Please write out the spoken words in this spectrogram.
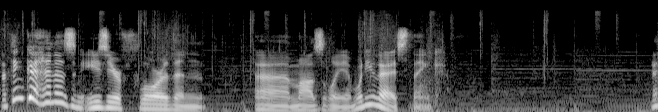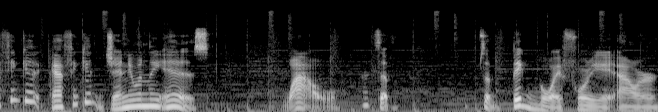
I think Gehenna is an easier floor than uh, Mausoleum. What do you guys think? I think it. I think it genuinely is. Wow, that's a it's a big boy 48 hour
